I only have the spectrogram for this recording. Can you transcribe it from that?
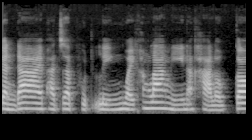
กันได้พัดจะพุดลิงก์ไว้ข้างล่างนี้นะคะ แล้วก็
